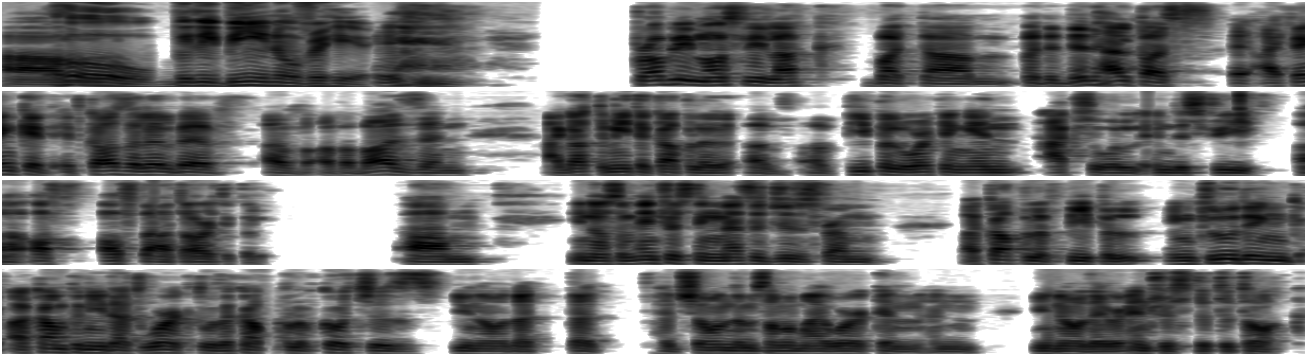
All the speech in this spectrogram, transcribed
Um, oh, Billy Beane over here. probably mostly luck, but um, but it did help us. I think it, it caused a little bit of, of, of a buzz, and I got to meet a couple of, of, of people working in actual industry uh, off off that article. Um, you know, some interesting messages from a couple of people, including a company that worked with a couple of coaches. You know, that that had shown them some of my work, and and you know they were interested to talk.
